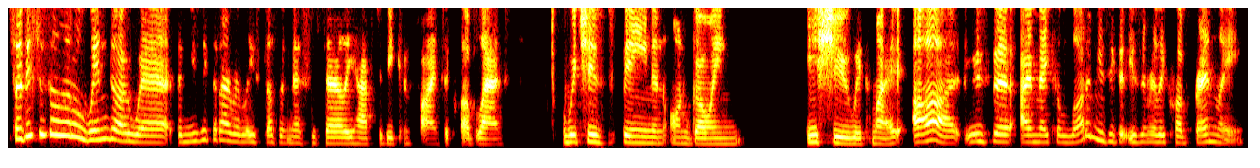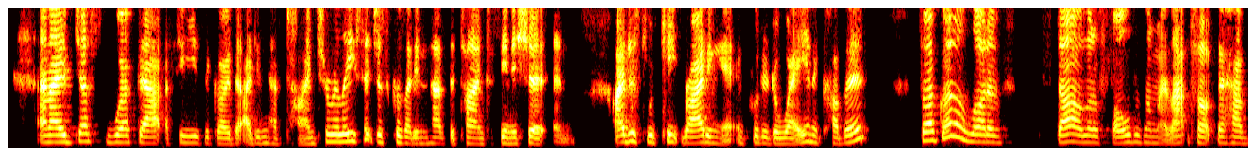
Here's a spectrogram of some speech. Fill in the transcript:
So this is a little window where the music that I release doesn't necessarily have to be confined to clubland, which has been an ongoing issue with my art is that I make a lot of music that isn't really club friendly. And I just worked out a few years ago that I didn't have time to release it just because I didn't have the time to finish it. And I just would keep writing it and put it away in a cupboard. So I've got a lot of stuff, a lot of folders on my laptop that have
